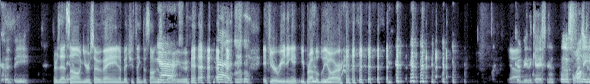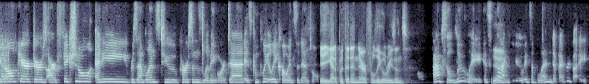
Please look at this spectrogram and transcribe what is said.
Could be. There's that yeah. song, You're So Vain. I bet you think the song is yes. about you. yes. Mm-hmm. If you're reading it, you probably are. Yeah. Could be the case. And it's funny. But all characters are fictional. Any resemblance to persons living or dead is completely coincidental. Yeah, you got to put that in there for legal reasons. Absolutely. It's yeah. not you, it's a blend of everybody.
